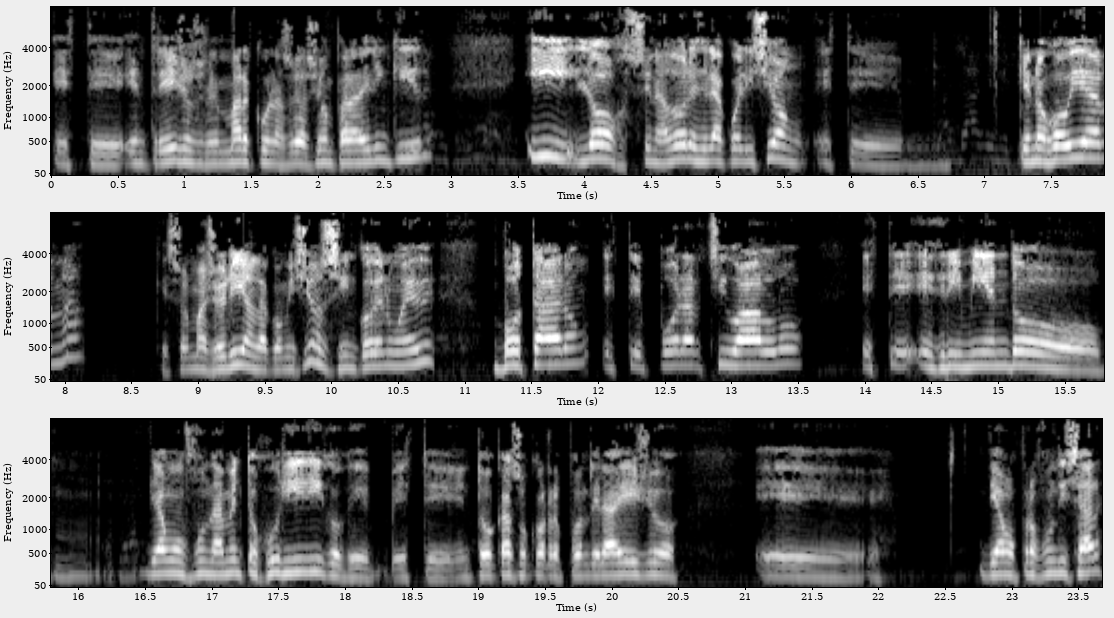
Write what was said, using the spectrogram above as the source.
este, entre ellos en el marco de una asociación para delinquir, y los senadores de la coalición este, que nos gobierna, que son mayoría en la comisión, 5 de 9, votaron este, por archivarlo, este, esgrimiendo digamos, un fundamento jurídico que este, en todo caso corresponderá a ellos, eh, digamos, profundizar,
